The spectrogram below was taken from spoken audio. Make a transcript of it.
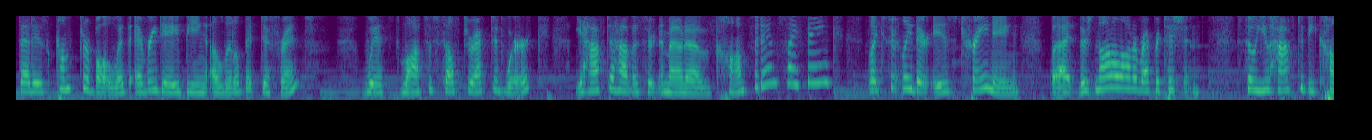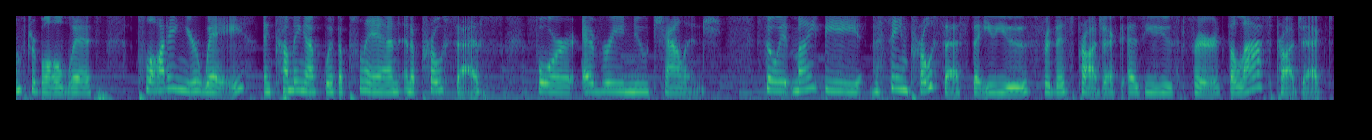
that is comfortable with every day being a little bit different, with lots of self directed work. You have to have a certain amount of confidence, I think. Like, certainly there is training, but there's not a lot of repetition. So you have to be comfortable with plotting your way and coming up with a plan and a process for every new challenge. So it might be the same process that you use for this project as you used for the last project.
